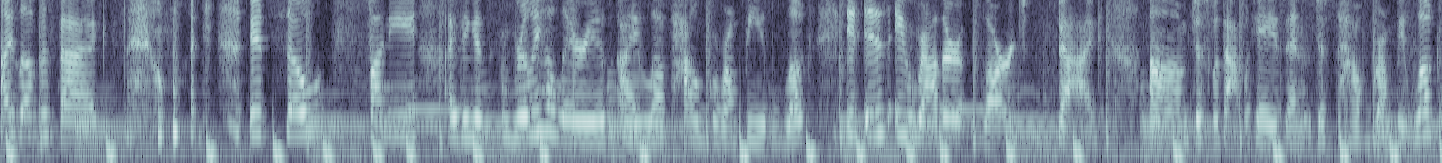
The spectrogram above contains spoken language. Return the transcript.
I love this bag so much. It's so funny. I think it's really hilarious. I love how grumpy looks. It is a rather large bag, um, just with appliques and just how grumpy looks.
